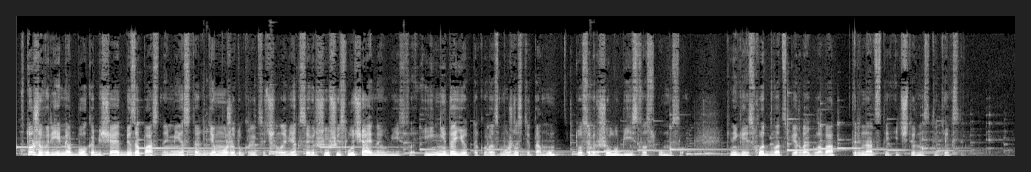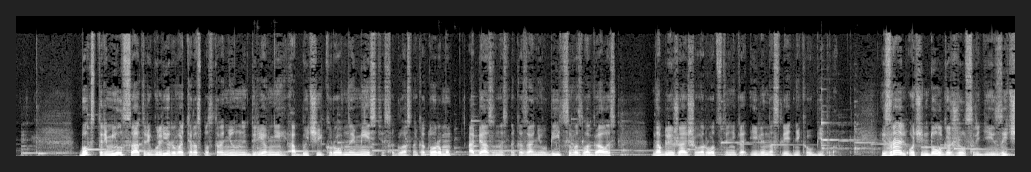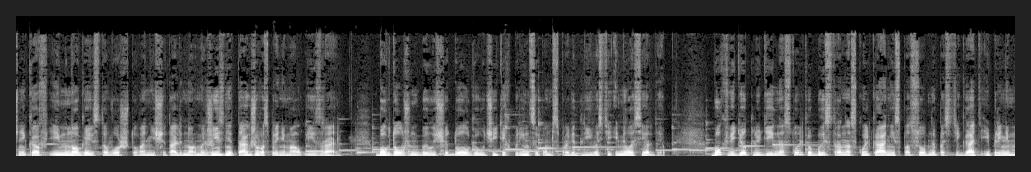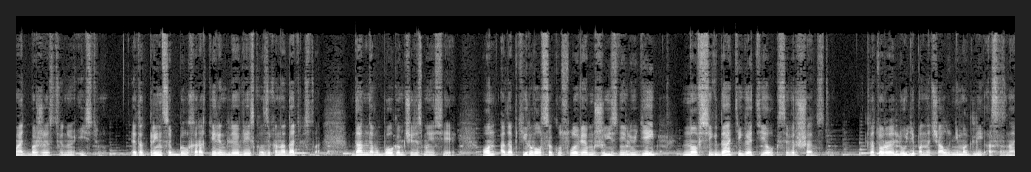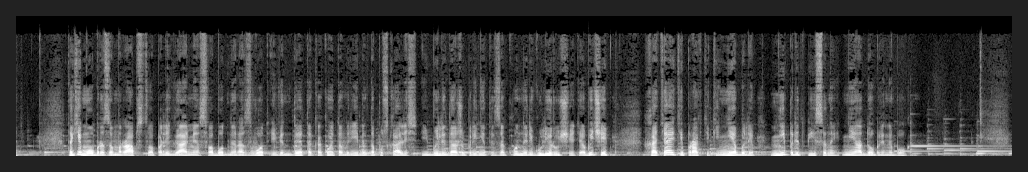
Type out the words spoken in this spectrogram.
В то же время Бог обещает безопасное место, где может укрыться человек, совершивший случайное убийство, и не дает такой возможности тому, кто совершил убийство с умыслом. Книга Исход, 21 глава, 13 и 14 тексты. Бог стремился отрегулировать распространенный древний обычай кровной мести, согласно которому обязанность наказания убийцы возлагалась на ближайшего родственника или наследника убитого. Израиль очень долго жил среди язычников, и многое из того, что они считали нормой жизни, также воспринимал и Израиль. Бог должен был еще долго учить их принципам справедливости и милосердия – Бог ведет людей настолько быстро, насколько они способны постигать и принимать божественную истину. Этот принцип был характерен для еврейского законодательства, данного Богом через Моисея. Он адаптировался к условиям жизни людей, но всегда тяготел к совершенству, которое люди поначалу не могли осознать. Таким образом, рабство, полигамия, свободный развод и вендетта какое-то время допускались и были даже приняты законы, регулирующие эти обычаи, хотя эти практики не были ни предписаны, ни одобрены Богом.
